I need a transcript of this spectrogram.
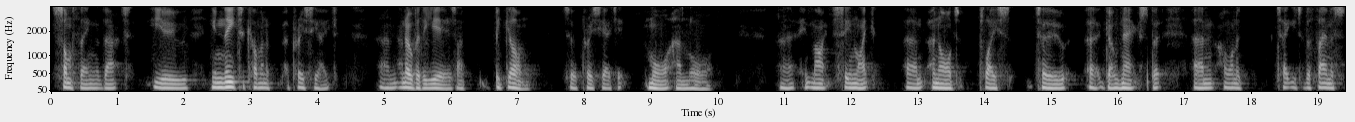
something that you, you need to come and appreciate. Um, and over the years, I've begun to appreciate it more and more. Uh, it might seem like um, an odd place to uh, go next, but um, I want to take you to the famous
